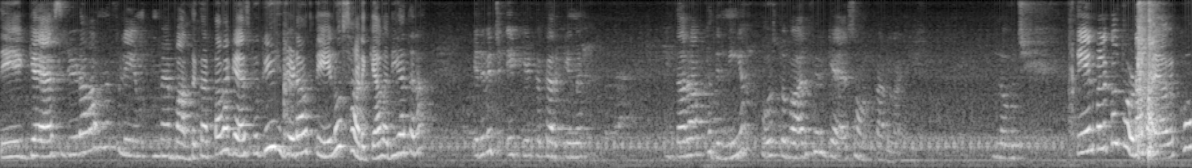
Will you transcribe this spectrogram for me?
ਤੇ ਗੈਸ ਜਿਹੜਾ ਵਾ ਮੈਂ ਫਲੇਮ ਮੈਂ ਬੰਦ ਕਰਤਾ ਵਾ ਗੈਸ, ਕਿਉਂਕਿ ਜਿਹੜਾ ਤੇਲ ਉਹ ਸੜ ਗਿਆ ਵਧੀਆ ਤਰ੍ਹਾਂ। ਇਹਦੇ ਵਿੱਚ ਇੱਕ ਇੱਕ ਕਰਕੇ ਮੈਂ ਇਦਾਂ ਰੱਖ ਦਿੰਨੀ ਆ, ਉਸ ਤੋਂ ਬਾਅਦ ਫਿਰ ਗੈਸ ਔਨ ਕਰ ਲਾਂਗੇ। ਲਓ ਜੀ। ਤੇਲ ਬਿਲਕੁਲ ਥੋੜਾ ਪਾਇਆ ਵੇਖੋ।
